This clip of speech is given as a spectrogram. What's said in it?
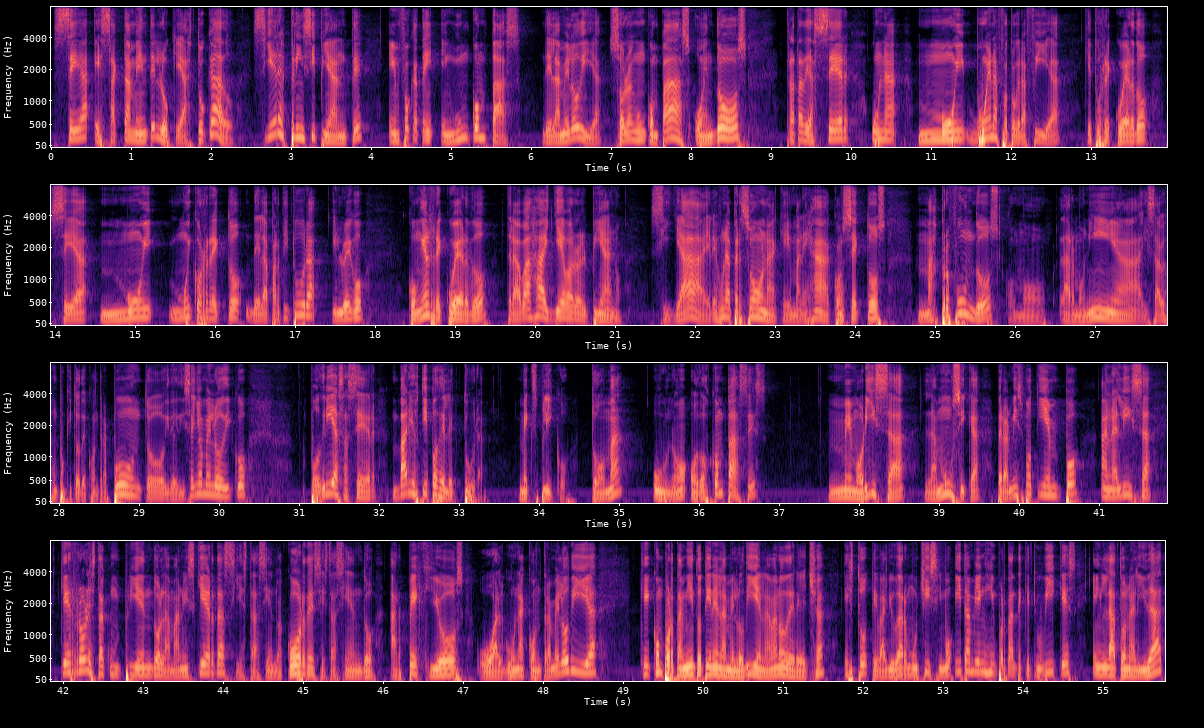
sea exactamente lo que has tocado. Si eres principiante, enfócate en un compás de la melodía, solo en un compás o en dos. Trata de hacer una muy buena fotografía que tu recuerdo sea muy, muy correcto de la partitura y luego con el recuerdo trabaja y llévalo al piano. Si ya eres una persona que maneja conceptos más profundos como la armonía y sabes un poquito de contrapunto y de diseño melódico, podrías hacer varios tipos de lectura. Me explico. Toma uno o dos compases, memoriza la música, pero al mismo tiempo analiza qué rol está cumpliendo la mano izquierda, si está haciendo acordes, si está haciendo arpegios o alguna contramelodía, qué comportamiento tiene la melodía en la mano derecha. Esto te va a ayudar muchísimo y también es importante que te ubiques en la tonalidad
